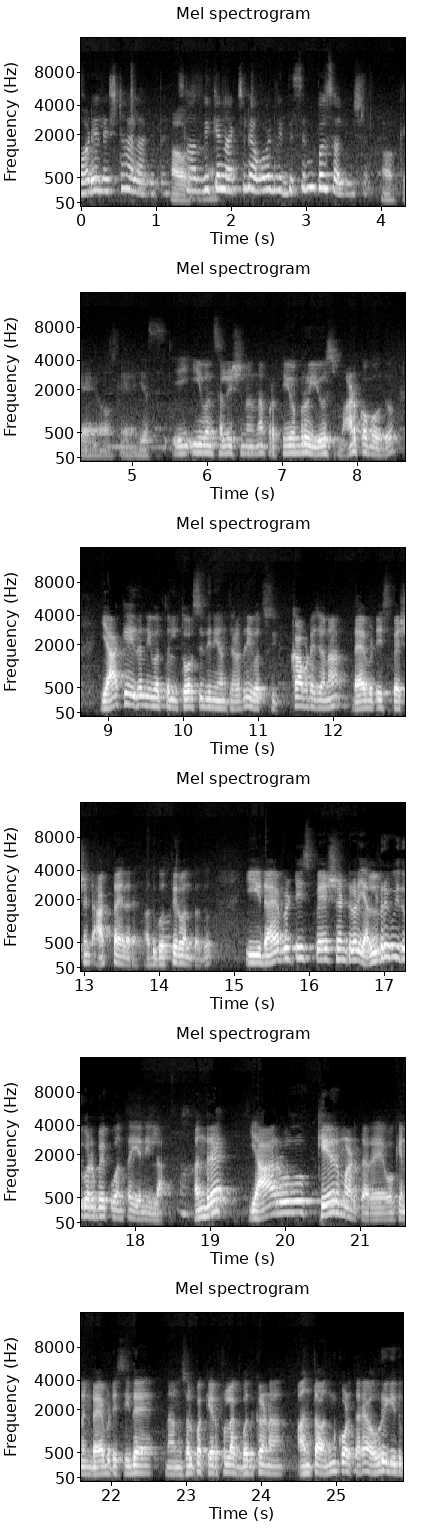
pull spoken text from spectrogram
ಬಾಡಿಯಲ್ಲಿ ಎಷ್ಟು ಹಾಲಾಗುತ್ತೆ ಆಗುತ್ತೆ. ಸೊ ಅದು we can actually avoid with the simple solution okay okay yes ಈ ಈ ಒಂದು ಸೊಲ್ಯೂಷನನ್ನು ಪ್ರತಿಯೊಬ್ಬರು ಯೂಸ್ ಮಾಡ್ಕೋಬಹುದು ಯಾಕೆ ಇದನ್ನು ಇವತ್ತಲ್ಲಿ ತೋರಿಸಿದ್ದೀನಿ ಅಂತ ಹೇಳಿದ್ರೆ ಇವತ್ತು ಸಿಕ್ಕಾಪಟ್ಟೆ ಜನ ಡಯಾಬಿಟೀಸ್ ಪೇಷಂಟ್ ಆಗ್ತಾ ಇದ್ದಾರೆ. ಅದು ಗೊತ್ತಿರುವಂಥದ್ದು. ಈ ಡಯಾಬಿಟೀಸ್ ಪೇಷಂಟ್ಗಳು ಎಲ್ರಿಗೂ ಇದು ಬರಬೇಕು ಅಂತ ಏನಿಲ್ಲ. ಅಂದರೆ ಯಾರು ಕೇರ್ ಮಾಡ್ತಾರೆ ಓಕೆ ನಂಗೆ ಡಯಾಬಿಟಿಸ್ ಇದೆ ನಾನು ಸ್ವಲ್ಪ ಕೇರ್ಫುಲ್ಲಾಗಿ ಬದುಕೋಣ ಅಂತ ಅಂದ್ಕೊಳ್ತಾರೆ ಅವ್ರಿಗೆ ಇದು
